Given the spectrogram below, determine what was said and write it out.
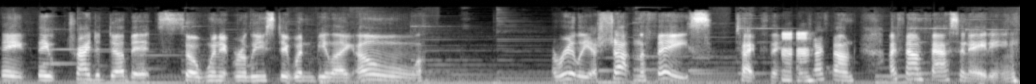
They they tried to dub it so when it released, it wouldn't be like, oh, really a shot in the face type thing. Mhm. Which I found I found fascinating.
